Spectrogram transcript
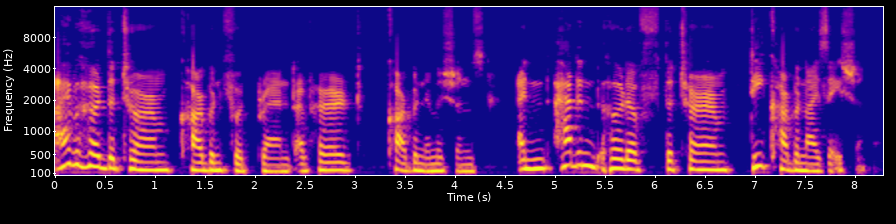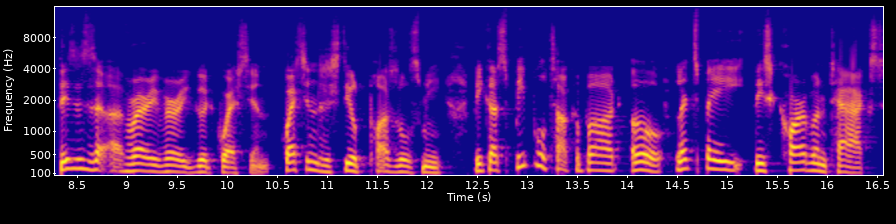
I've heard the term carbon footprint, I've heard carbon emissions, and hadn't heard of the term decarbonization. This is a very, very good question. Question that still puzzles me because people talk about, oh, let's pay this carbon tax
